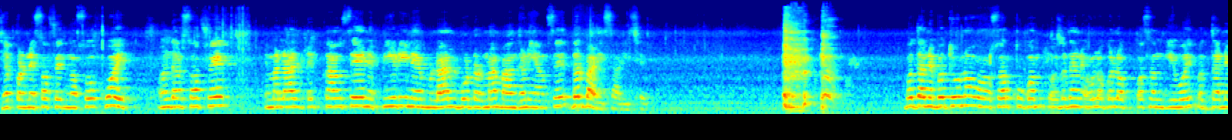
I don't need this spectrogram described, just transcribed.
જે આપણને સફેદનો શોખ હોય, અંદર સફેદ એમાં લાલ ટીકા આવશે ને પીળી ને લાલ બોર્ડરમાં બાંધણી આવશે. દરબારી સાડી છે. બધાને બધું ન સરખું ગમતું હોય બધાને અલગ અલગ પસંદગી હોય. બધાને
